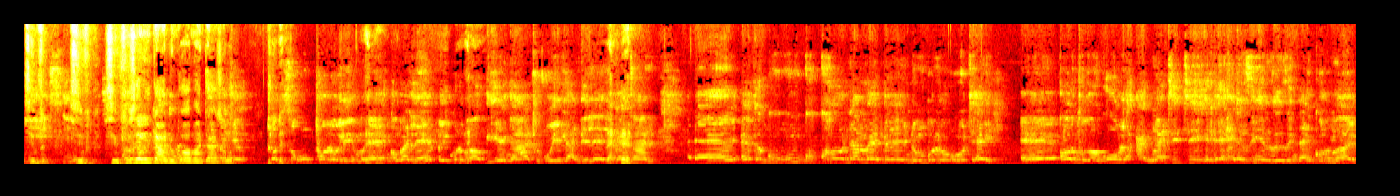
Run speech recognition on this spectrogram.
Simf- simf- simfisela intando kwamantasha ukuphula ulimi um ngoba le ikhuluma ngiye ngathi ukuyilandelela kancane. Um ongcokankulu angathithi ezinye zezinto ayikhulumayo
